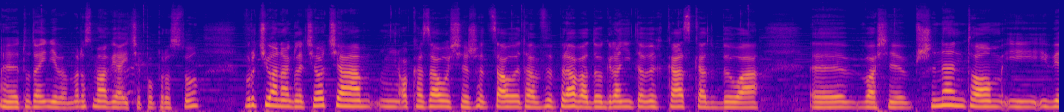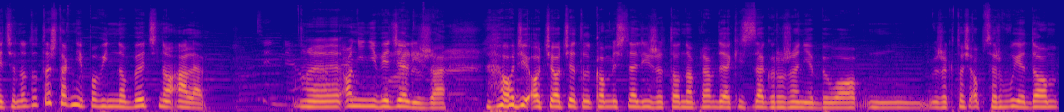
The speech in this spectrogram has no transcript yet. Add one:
e, tutaj nie wiem, rozmawiajcie po prostu. Wróciła nagle ciocia, mm, okazało się, że cała ta wyprawa do granitowych kaskad była e, właśnie przynętą i, i wiecie, no to też tak nie powinno być, no ale e, oni nie wiedzieli, że chodzi o ciocię, tylko myśleli, że to naprawdę jakieś zagrożenie było, mm, że ktoś obserwuje dom,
